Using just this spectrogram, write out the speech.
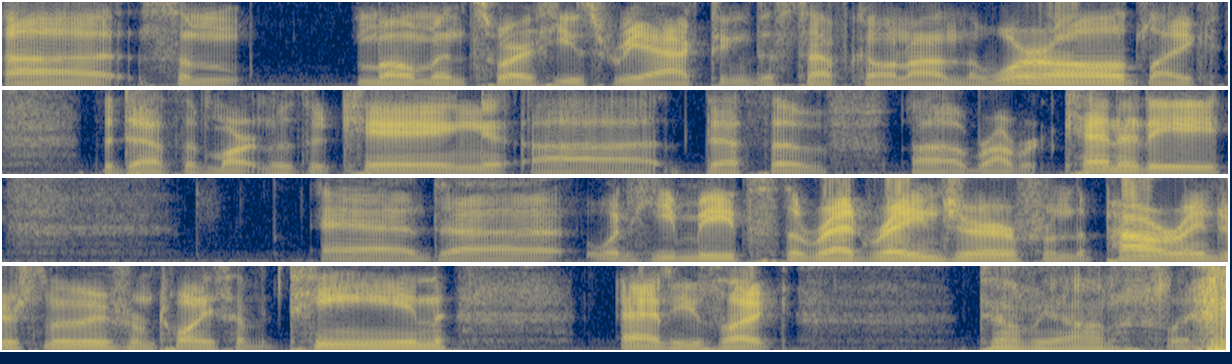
uh, some moments where he's reacting to stuff going on in the world, like the death of Martin Luther King, uh, death of uh, Robert Kennedy, and uh, when he meets the Red Ranger from the Power Rangers movie from 2017, and he's like, "Tell me honestly."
